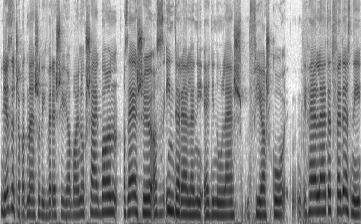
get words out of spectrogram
Ugye ez a csapat második veresége a bajnokságban. Az első az az Inter elleni egy nullás fiaskó. Fel lehetett fedezni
